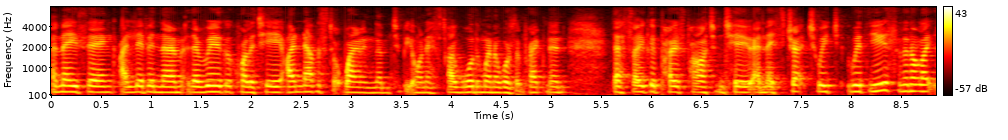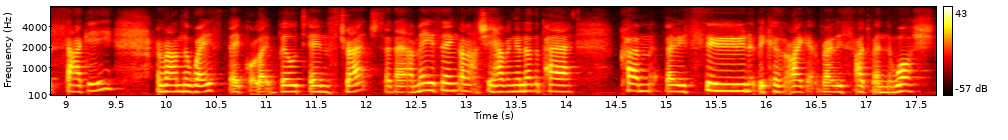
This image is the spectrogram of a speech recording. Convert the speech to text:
amazing. I live in them. They're really good quality. I never stop wearing them, to be honest. I wore them when I wasn't pregnant. They're so good postpartum too, and they stretch with, you, so they're not like saggy around the waist. They've got like built-in stretch, so they're amazing. I'm actually having another pair come very soon because I get very sad when they wash.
